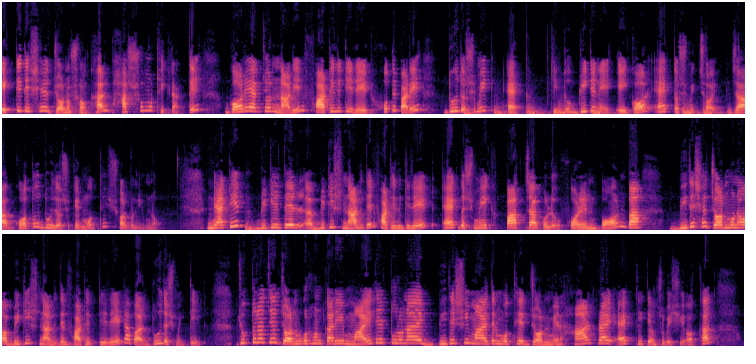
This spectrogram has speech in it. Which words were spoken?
একটি দেশের জনসংখ্যার ভারসাম্য ঠিক রাখতে গড়ে একজন নারীর ফার্টিলিটি রেট হতে পারে দুই দশমিক এক। কিন্তু ব্রিটেনে এই গড় এক দশমিক ছয়, যা গত দুই দশকের মধ্যে সর্বনিম্ন। নেটিভ ব্রিটিশদের, ব্রিটিশ নারীদের ফার্টিলিটি রেট এক দশমিক পাঁচ চার হলেও ফরেন বর্ন বা বিদেশে জন্ম নেওয়া ব্রিটিশ নারীদের ফার্টিলিটি রেট আবার দুই দশমিক তিন। যুক্তরাজ্যে জন্মগ্রহণকারী মায়েদের তুলনায় বিদেশি মায়েদের মধ্যে জন্মের হার প্রায় এক তৃতীয়াংশ বেশি, অর্থাৎ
